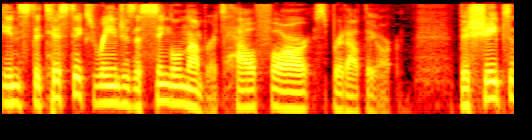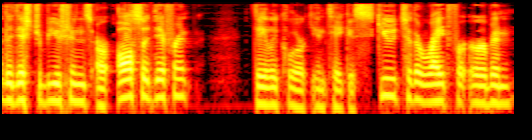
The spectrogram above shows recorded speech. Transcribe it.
in statistics, range is a single number. It's how far spread out they are. The shapes of the distributions are also different. Daily caloric intake is skewed to the right for urban,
